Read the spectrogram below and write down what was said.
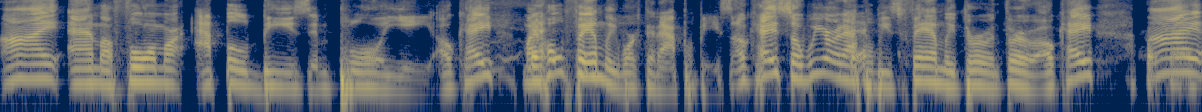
i am a former applebee's employee okay my whole family worked at applebee's okay so we are an applebee's family through and through okay i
